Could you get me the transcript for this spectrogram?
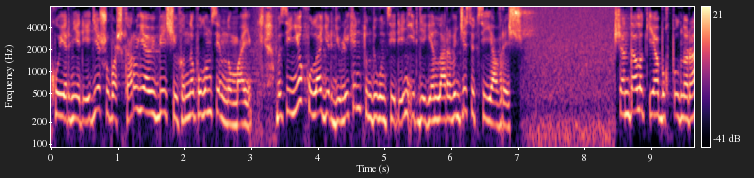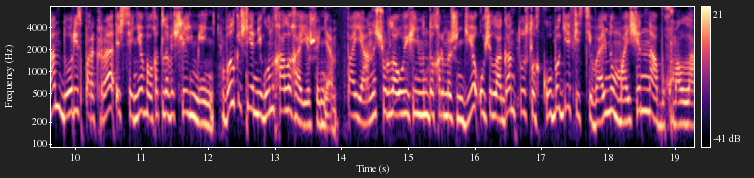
Куерне реде Шубашкар уявебе шихынны пулымсем нумай. Бізене хула ердеуліхен тундуғын сирен ирдеген ларывынче сүтсе яврыш. Шандалык ябух пулныран Дорис паркра эшсене вғытлы вішлеймен. Бұл кішнернегун халыға ешіне. Паяны шурла уйхен вындықырмышынде ужылаган туслық кубыге фестиваль нумай женна бухмалла.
